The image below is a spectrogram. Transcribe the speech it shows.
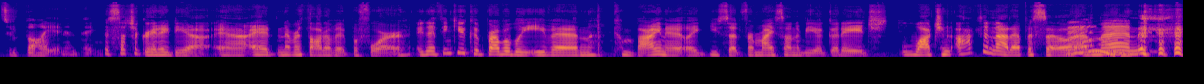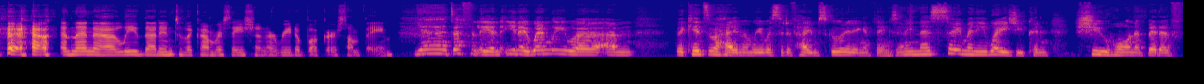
sort of buy-in and things. It's such a great idea i had never thought of it before. And i think you could probably even combine it like you said for my son to be a good age watch an Octonaut episode mm. and then and then uh, lead that into the conversation or read a book or something. Yeah, definitely. And you know, when we were um the kids were home and we were sort of homeschooling and things. I mean, there's so many ways you can shoehorn a bit of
